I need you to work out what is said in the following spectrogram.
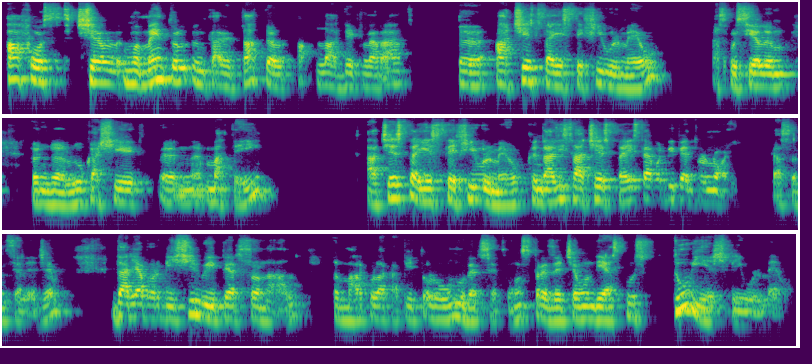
A fost cel momentul în care Tatăl l-a declarat acesta este fiul meu, a spus el în, în Luca și în Matei, acesta este fiul meu. Când a zis acesta, este a vorbit pentru noi, ca să înțelegem, dar i-a vorbit și lui personal, în Marcul la capitolul 1, versetul 11, unde i-a spus, tu ești fiul meu.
